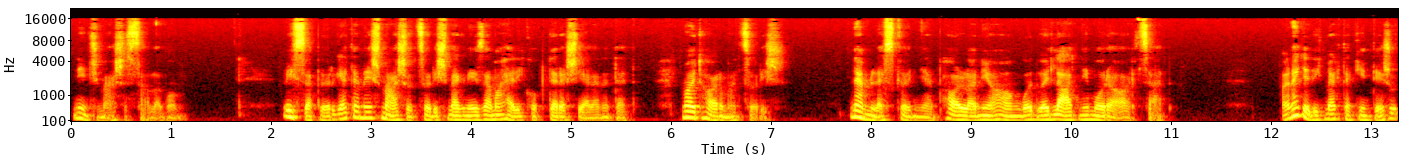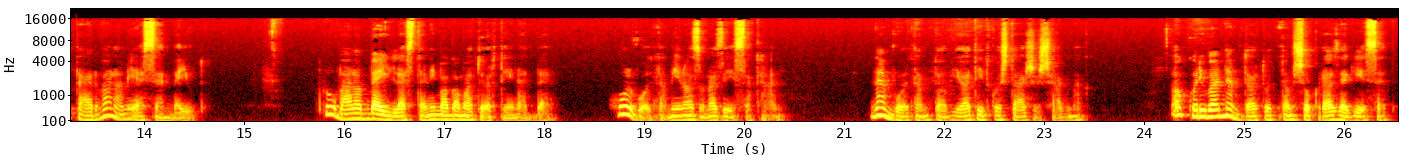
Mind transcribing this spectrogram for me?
Nincs más a szalagom. Visszapörgetem, és másodszor is megnézem a helikopteres jelenetet. Majd harmadszor is. Nem lesz könnyebb hallani a hangod, vagy látni Mora arcát. A negyedik megtekintés után valami eszembe jut. Próbálom beilleszteni magam a történetbe. Hol voltam én azon az éjszakán? Nem voltam tagja a titkos társaságnak. Akkoriban nem tartottam sokra az egészet.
